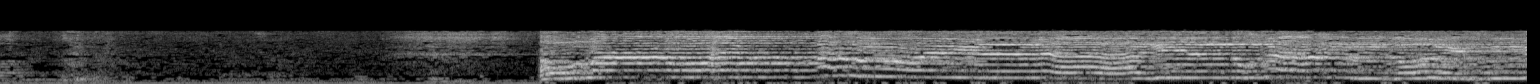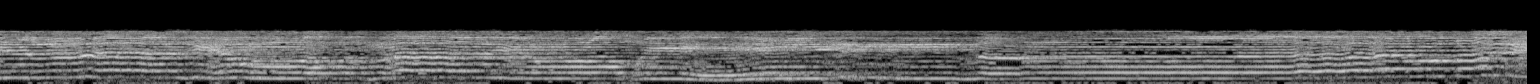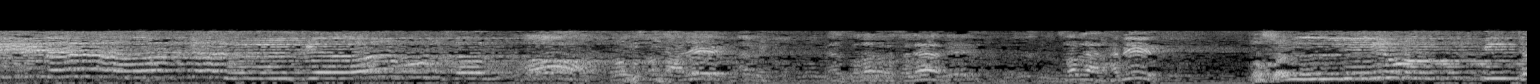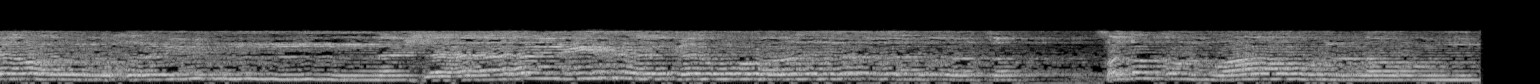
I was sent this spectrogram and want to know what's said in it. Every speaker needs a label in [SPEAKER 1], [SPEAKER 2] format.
[SPEAKER 1] الله والسلام. صلى على الحبيب.
[SPEAKER 2] وصل لربك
